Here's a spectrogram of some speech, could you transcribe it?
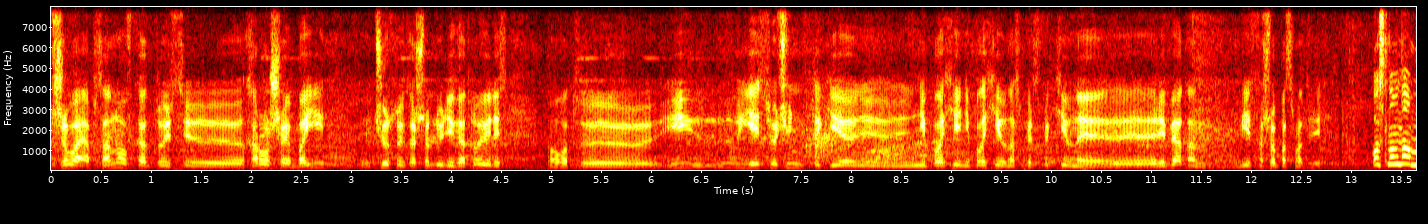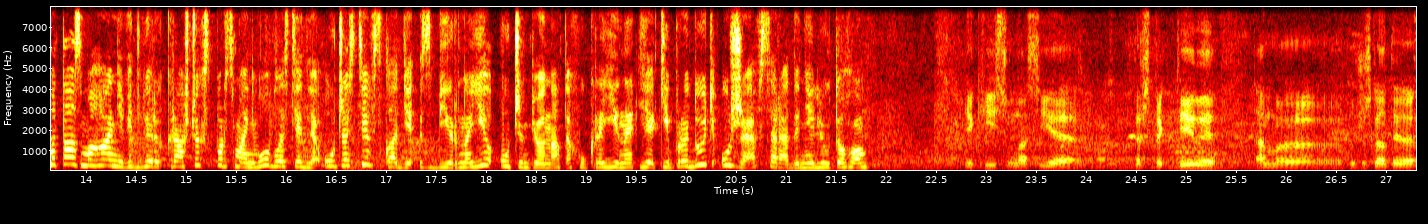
живая обстановка, то есть хорошие бои. Чувствуется, что люди готовились. Вот, и есть очень такие неплохие, неплохие у нас перспективные ребята. Есть на что посмотреть. Основна мета змагання відбір кращих спортсменів області для участі в складі збірної у чемпіонатах України, які пройдуть уже всередині лютого. якісь у нас є перспективи. Там е, хочу сказати, е,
